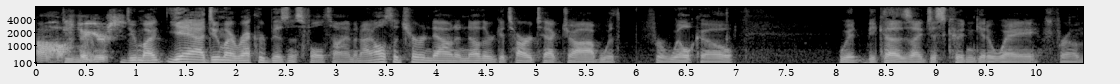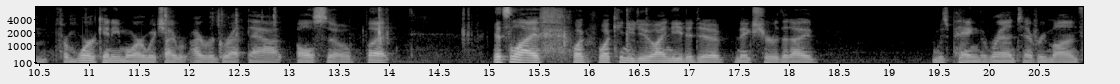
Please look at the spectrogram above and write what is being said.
Oh, do my, do my yeah do my record business full time and I also turned down another guitar tech job with for Wilco with, because I just couldn't get away from from work anymore which I, I regret that also. But it's life. What what can you do? I needed to make sure that I was paying the rent every month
